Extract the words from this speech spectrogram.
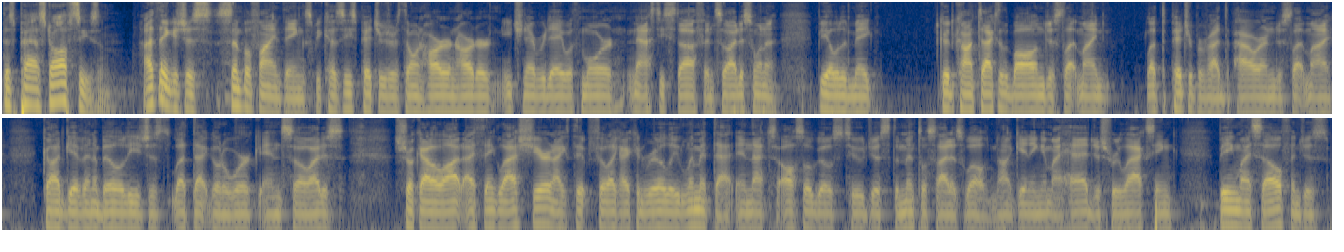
this past off season? I think it's just simplifying things because these pitchers are throwing harder and harder each and every day with more nasty stuff, and so I just want to be able to make good contact to the ball and just let my let the pitcher provide the power and just let my God given abilities just let that go to work. And so I just shook out a lot, I think, last year, and I th- feel like I can really limit that. And that also goes to just the mental side as well, not getting in my head, just relaxing, being myself, and just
